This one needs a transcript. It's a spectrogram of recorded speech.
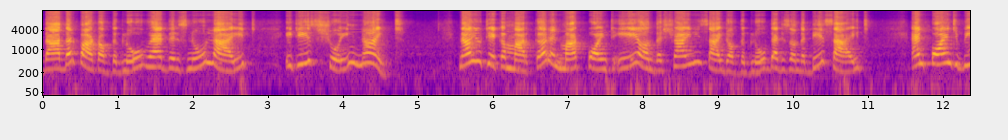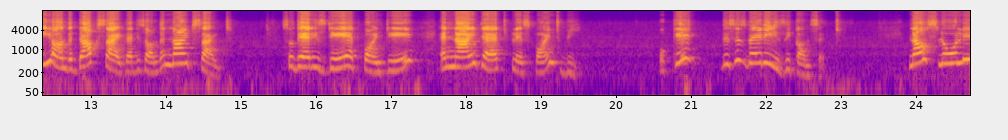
The other part of the globe where there is no light, it is showing night. Now you take a marker and mark point A on the shiny side of the globe that is on the day side and point B on the dark side that is on the night side. So there is day at point A and night at place point B. Okay? This is very easy concept. Now slowly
